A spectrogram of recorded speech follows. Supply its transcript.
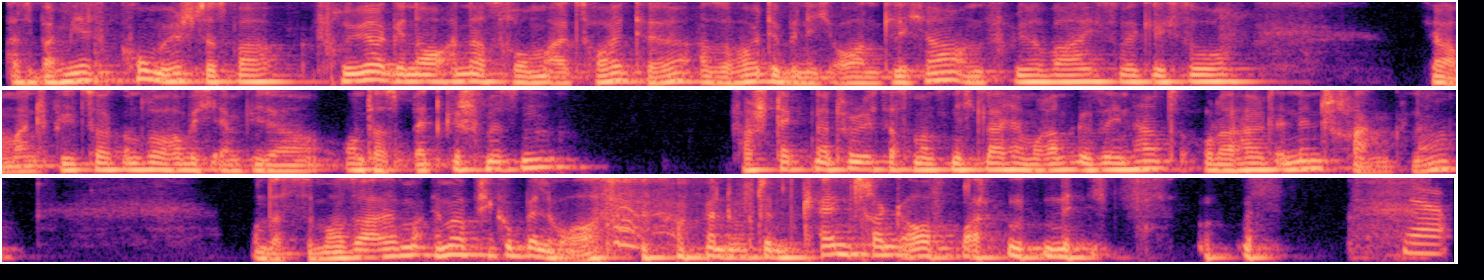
Also bei mir ist komisch, das war früher genau andersrum als heute. Also heute bin ich ordentlicher und früher war ich es wirklich so, ja, mein Spielzeug und so habe ich entweder unters Bett geschmissen, versteckt natürlich, dass man es nicht gleich am Rand gesehen hat, oder halt in den Schrank. Ne? Und das Zimmer sah immer, immer picobello aus. man durfte keinen Schrank aufmachen, nichts. Ja.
